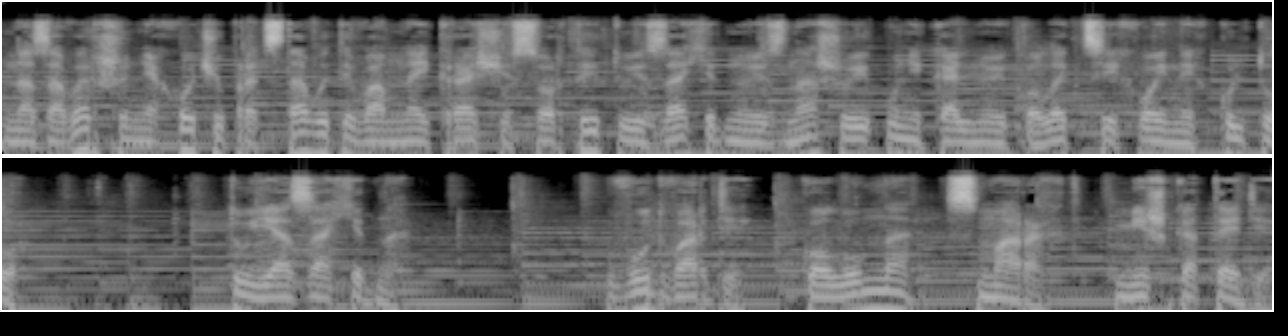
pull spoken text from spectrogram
На завершення хочу представити вам найкращі сорти туї західної з нашої унікальної колекції хвойних культур. Туя західна. Вудварді, Колумна, Смарагд, Мішка Теді.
